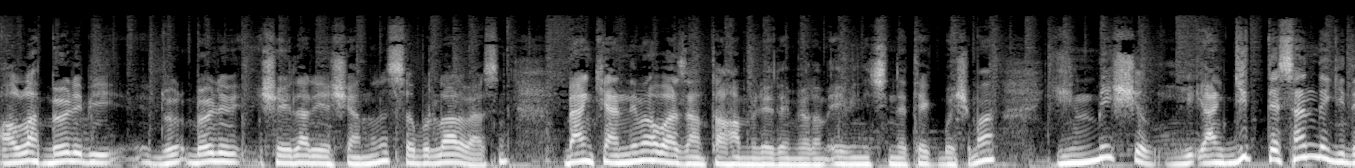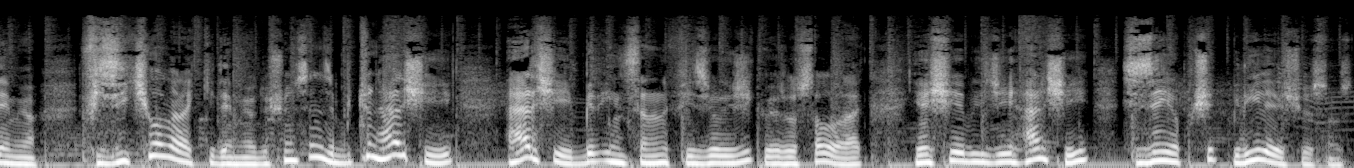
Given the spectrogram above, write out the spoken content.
Allah böyle bir böyle şeyler yaşayanlara sabırlar versin. Ben kendime bazen tahammül edemiyorum evin içinde tek başıma. 25 yıl yani git desen de gidemiyor. Fiziki olarak gidemiyor. Düşünsenize bütün her şeyi her şeyi bir insanın fizyolojik ve ruhsal olarak yaşayabileceği her şeyi size yapışık biriyle yaşıyorsunuz.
